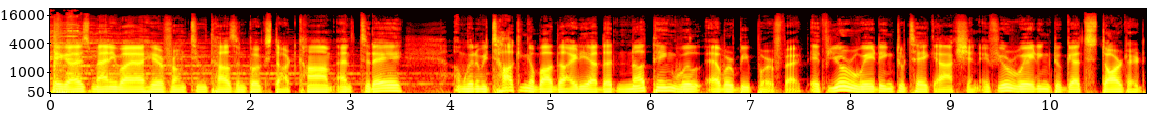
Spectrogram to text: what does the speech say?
Hey guys, Manny Vaya here from 2000books.com and today I'm going to be talking about the idea that nothing will ever be perfect. If you're waiting to take action, if you're waiting to get started,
